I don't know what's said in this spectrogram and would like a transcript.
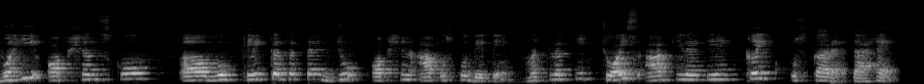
वही ऑप्शंस को वो क्लिक कर सकता है, जो ऑप्शन आप उसको देते हैं। मतलब कि चॉइस आपकी रहती है क्लिक उसका रहता है।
